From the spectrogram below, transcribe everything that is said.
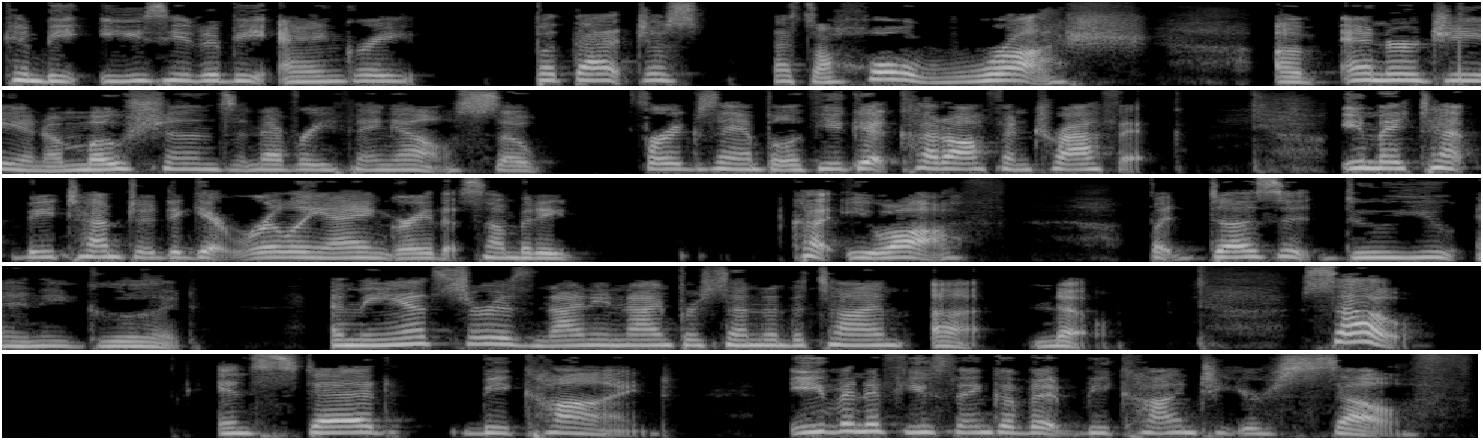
can be easy to be angry but that just that's a whole rush of energy and emotions and everything else. So for example if you get cut off in traffic you may be tempted to get really angry that somebody cut you off but does it do you any good and the answer is 99 percent of the time uh no. So instead be kind. Even if you think of it be kind to yourself.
